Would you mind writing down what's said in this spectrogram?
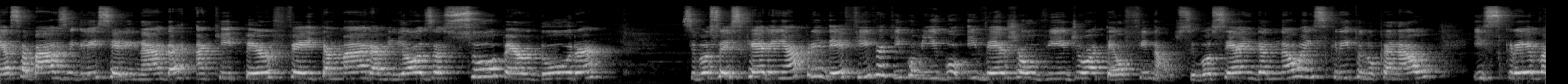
essa base glicerinada aqui perfeita, maravilhosa, super dura. Se vocês querem aprender, fica aqui comigo e veja o vídeo até o final. Se você ainda não é inscrito no canal, inscreva,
